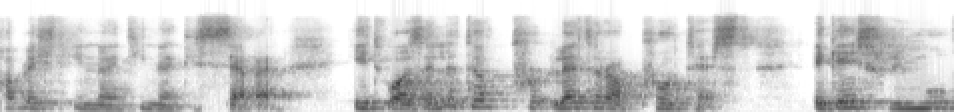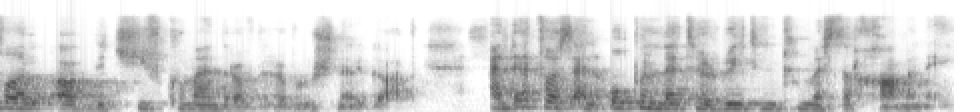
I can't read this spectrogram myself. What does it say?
published in 1997. It was a letter, letter of protest against removal of the chief commander of the Revolutionary Guard. And that was an open letter written to Mr. Khamenei.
